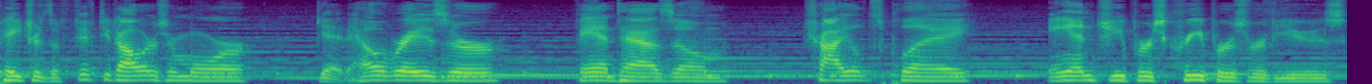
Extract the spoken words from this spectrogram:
Patrons of $50 or more get Hellraiser, Phantasm, Child's Play, and Jeepers Creepers reviews,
